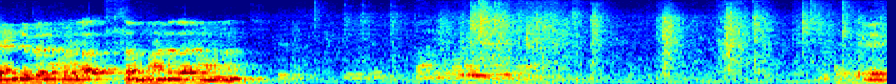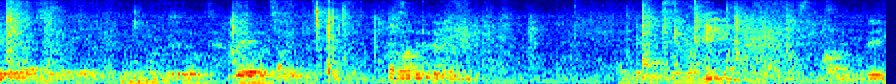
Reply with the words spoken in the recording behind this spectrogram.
രണ്ടുപേർക്കുള്ള സമ്മാനദാനമാണ്. ഏഹ്, ആദ്യത്തെ ടീം ആദ്യത്തെ ടീം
